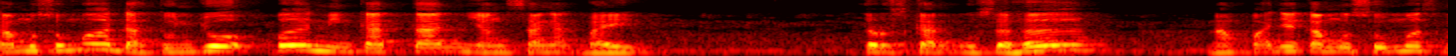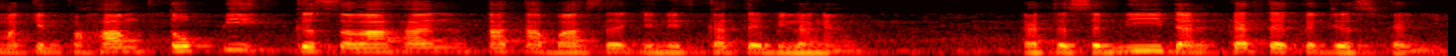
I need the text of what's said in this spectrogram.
Kamu semua dah tunjuk peningkatan yang sangat baik. Teruskan usaha. Nampaknya kamu semua semakin faham topik kesalahan tata bahasa jenis kata bilangan, kata sendi dan kata kerja sekali.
